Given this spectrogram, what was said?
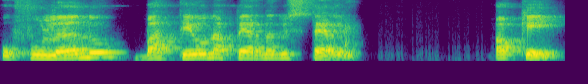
O fulano bateu na perna do Sterling. Ok.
